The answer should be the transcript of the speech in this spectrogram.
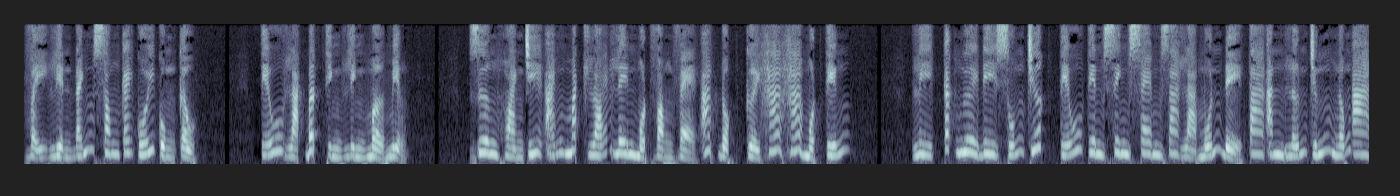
Vậy liền đánh xong cái cuối cùng cầu. Tiếu lạc bất thình lình mở miệng. Dương Hoàng Chí ánh mắt lóe lên một vòng vẻ ác độc cười ha ha một tiếng. Ly các ngươi đi xuống trước, tiếu tiên sinh xem ra là muốn để ta ăn lớn trứng ngỗng a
